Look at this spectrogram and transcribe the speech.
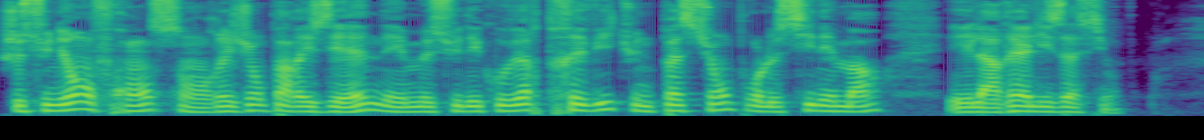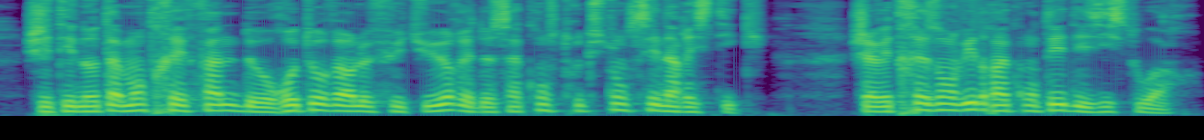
Je suis né en France, en région parisienne, et me suis découvert très vite une passion pour le cinéma et la réalisation. J'étais notamment très fan de Retour vers le futur et de sa construction scénaristique. J'avais très envie de raconter des histoires.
